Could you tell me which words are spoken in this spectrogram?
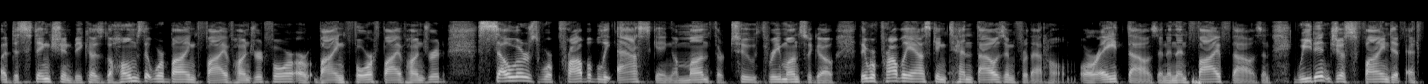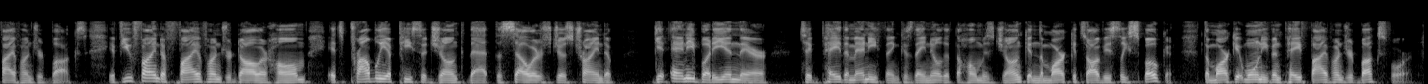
a, distinction because the homes that we're buying 500 for or buying for 500, sellers were probably asking a month or two, three months ago, they were probably asking 10,000 for that home or 8,000 and then 5,000. We didn't just find it at 500 bucks. If you find a $500 home, it's probably a piece of junk that the seller's just trying to get anybody in there to pay them anything because they know that the home is junk and the market's obviously spoken. The market won't even pay 500 bucks for it.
